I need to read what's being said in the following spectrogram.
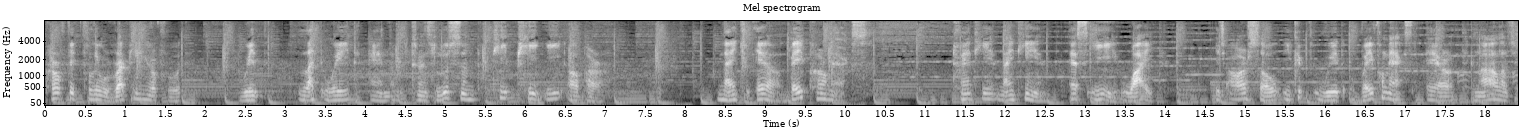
perfectly wrapping your foot with lightweight and translucent TPE upper. Nike Air VaporMax 2019 SE White is also equipped with VaporMax Air technology,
